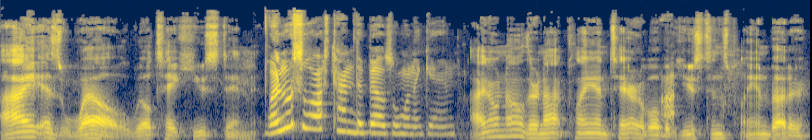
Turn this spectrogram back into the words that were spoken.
I as well will take Houston. When was the last time the Bills won a game? I don't know. They're not playing terrible, but uh, Houston's playing better.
